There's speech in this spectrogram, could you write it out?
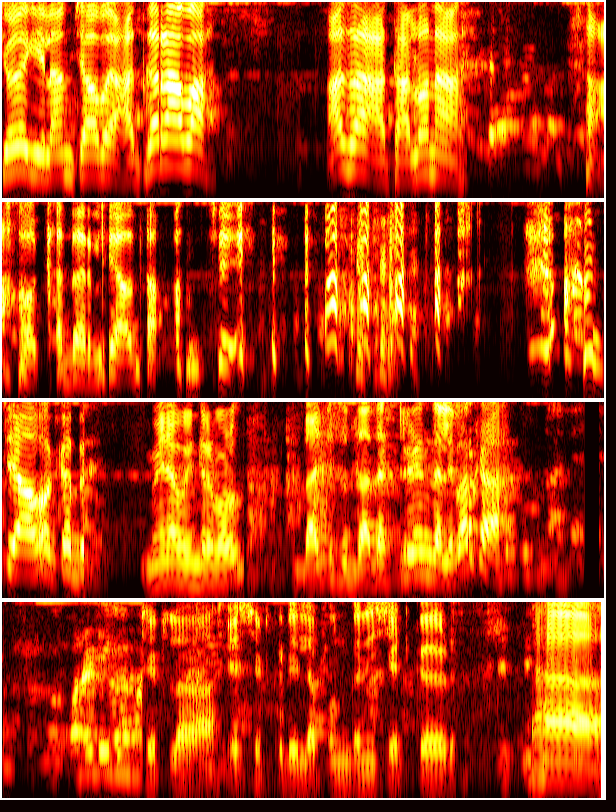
चळ गेला आमच्या आबाय हात करा आबा. असा हात आलो ना. आबा कदरली आता आमचे. आमचे आबा कदर मी नाव विंटर पडू दाजी सुद्धा आता ट्रेन झाली बरं का? शेटला एस शेटकडीला पण गणेश शेटकड. हा.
